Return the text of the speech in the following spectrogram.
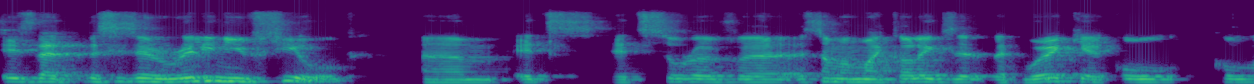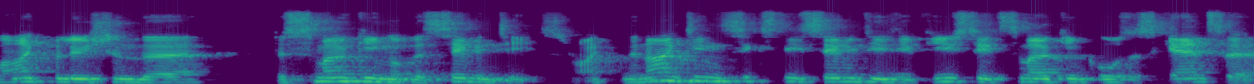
is that this is a really new field. Um, it's it's sort of uh, some of my colleagues that, that, work here call call light pollution the the smoking of the 70s. Right, in the 1960s, 70s, if you said smoking causes cancer,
